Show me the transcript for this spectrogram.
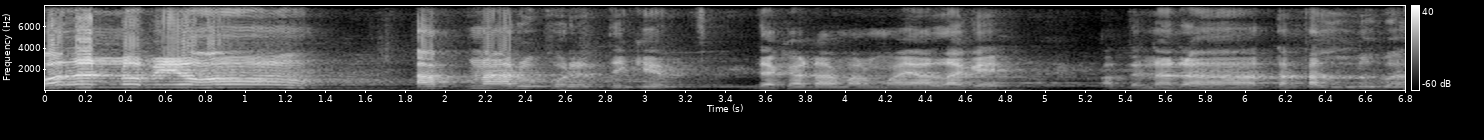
বলেন নবী আপনার উপরের দিকে দেখাটা আমার মায়া লাগে। তাকাল্লুবা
